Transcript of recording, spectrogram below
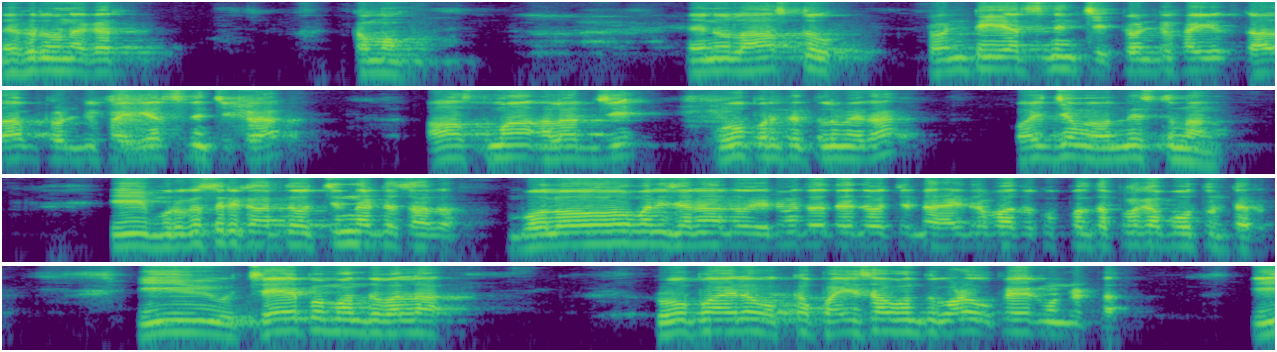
నెహ్రూ నగర్ ఖమ్మం. నేను లాస్ట్ ట్వంటీ ఇయర్స్ నుంచి ట్వంటీ ఫైవ్ దాదాపు ట్వంటీ ఫైవ్ ఇయర్స్ నుంచి ఇక్కడ ఆస్తమా అలర్జీ ఊపిరితిత్తుల మీద వైద్యం అందిస్తున్నాను. ఈ మృగశ్రీ కార్తె వచ్చిందంటే చాలు. బోలోమని జనాలు ఎనిమిదో తేదీ వచ్చింటే హైదరాబాద్ కుప్పలు తప్పులుగా పోతుంటారు. ఈ చేప మందు వల్ల రూపాయలు ఒక్క పైసా వంతు కూడా ఉపయోగం ఉండట్ల. ఈ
